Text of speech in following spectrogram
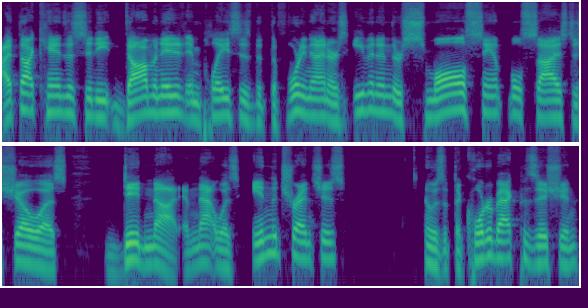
I thought Kansas City dominated in places that the 49ers, even in their small sample size to show us, did not. And that was in the trenches it was at the quarterback position,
